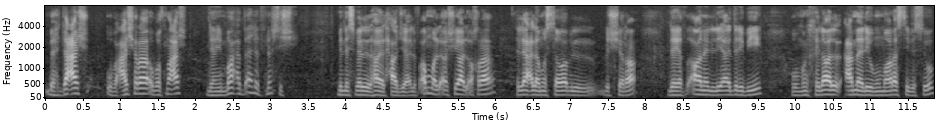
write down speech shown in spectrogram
ب 11 وب 10 وب 12 ينباع ب 1000 نفس الشيء بالنسبة لهاي الحاجة. الف أما الأشياء الأخرى اللي أعلى مستوى بالشراء أنا اللي أدري به ومن خلال عملي وممارستي بالسوق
